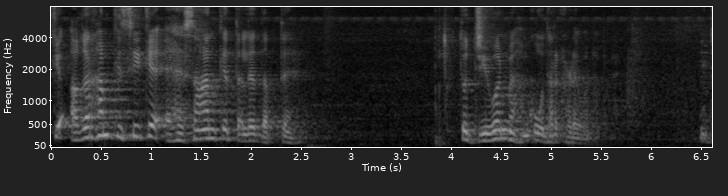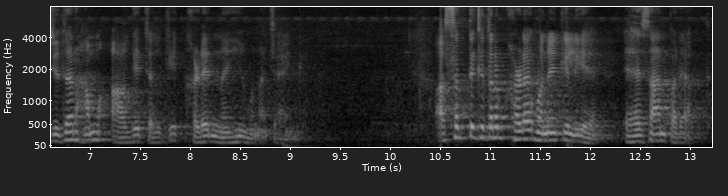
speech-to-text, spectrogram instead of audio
कि अगर हम किसी के एहसान के तले दबते हैं तो जीवन में हमको उधर खड़े होना पड़ेगा। जिधर हम आगे चल के खड़े नहीं होना चाहेंगे। असत्य की तरफ़ खड़े होने के लिए एहसान पर्याप्त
